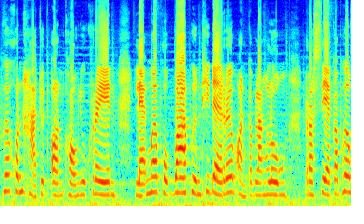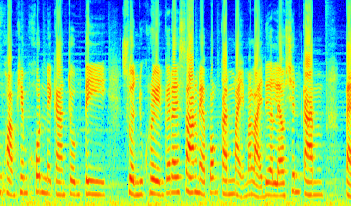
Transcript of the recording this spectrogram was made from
เพื่อค้นหาจุดอ่อนของยูเครน และเมื่อพบว่าพื้นที่ใดเริ่มอ่อนกำลังลง รัสเซียก็เพิ่มความเข้มข้นในการโจมตี ส่วนยูเครนก็ได้สร้างแนวป้องกันใหม่มาหลายเดือนแล้วเช่นกัน แต่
